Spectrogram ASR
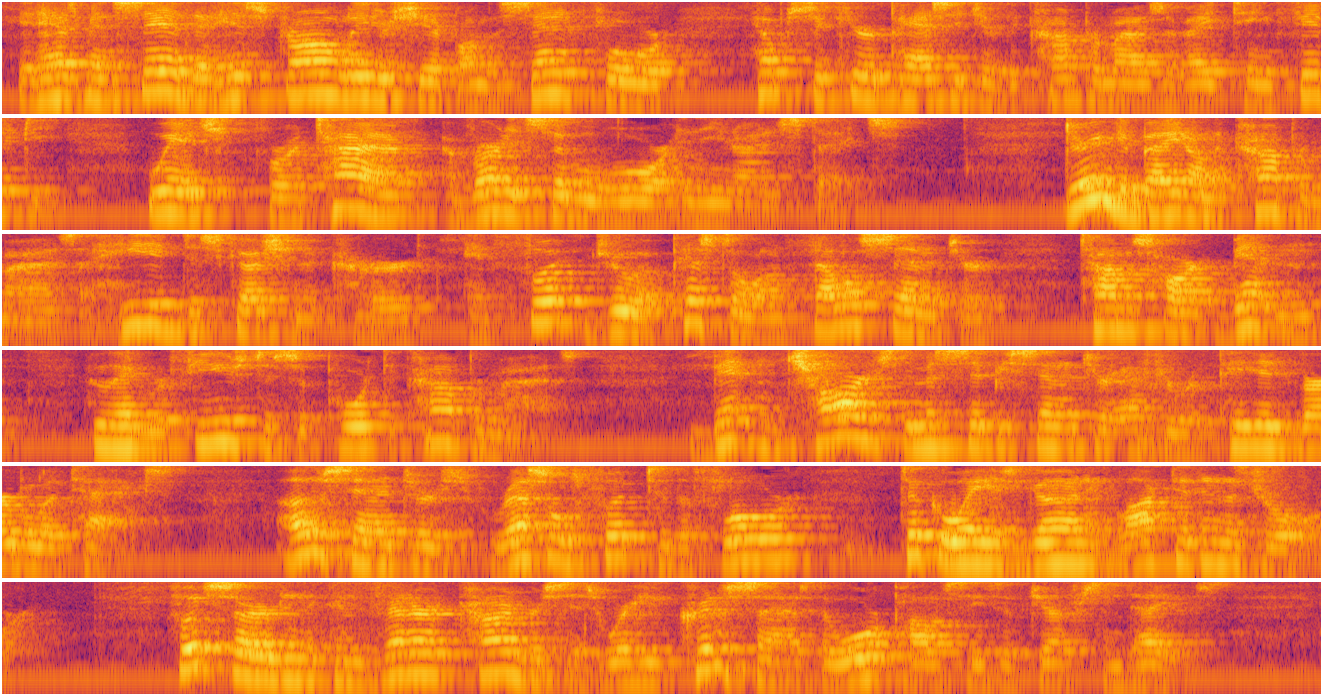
It has been said that his strong leadership on the Senate floor helped secure passage of the Compromise of 1850, which, for a time, averted civil war in the United States. During debate on the compromise, a heated discussion occurred and Foote drew a pistol on fellow Senator Thomas Hart Benton, who had refused to support the compromise. Benton charged the Mississippi senator after repeated verbal attacks. Other senators wrestled Foote to the floor, took away his gun, and locked it in a drawer. Foote served in the Confederate Congresses where he criticized the war policies of Jefferson Davis.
